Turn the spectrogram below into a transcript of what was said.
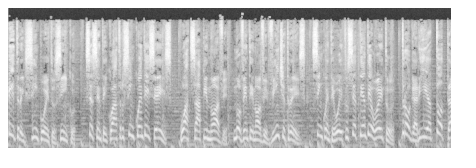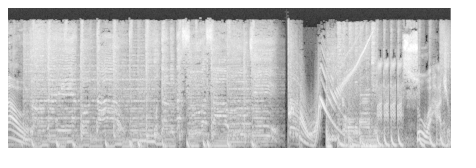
e 3585 64 56. WhatsApp 9 99 23 58 78. Drogaria Total. Drogaria Total, cuidando da sua saúde. A sua rádio.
